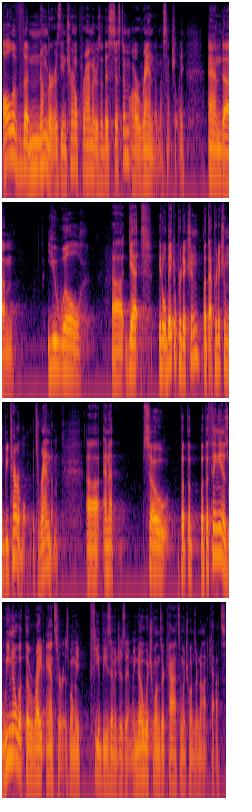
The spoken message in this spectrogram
all of the numbers, the internal parameters of this system are random, essentially. And um, you will uh, get, it'll make a prediction, but that prediction will be terrible. It's random. Uh, and at, so, but the, but the thing is, we know what the right answer is when we feed these images in. We know which ones are cats and which ones are not cats.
